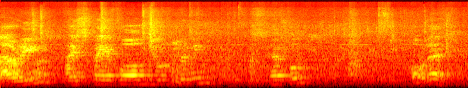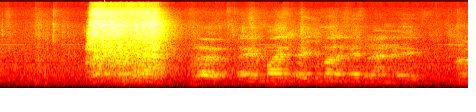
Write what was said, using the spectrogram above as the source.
ดาวริงไอสเปรย์โฟมยูทริมมิ่งแคปฟูบอกได้อ่า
